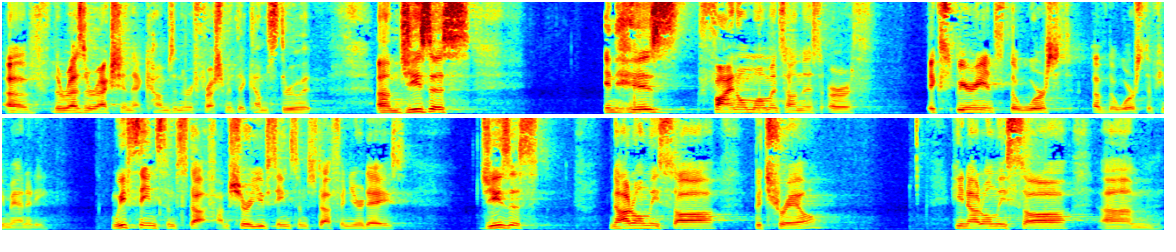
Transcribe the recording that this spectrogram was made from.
of the resurrection that comes and the refreshment that comes through it. Um, Jesus, in his final moments on this earth, experienced the worst of the worst of humanity. We've seen some stuff. I'm sure you've seen some stuff in your days. Jesus not only saw betrayal, he not only saw um,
